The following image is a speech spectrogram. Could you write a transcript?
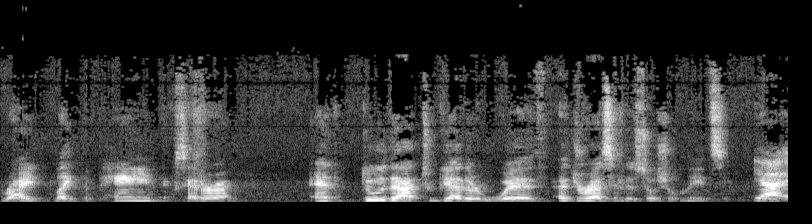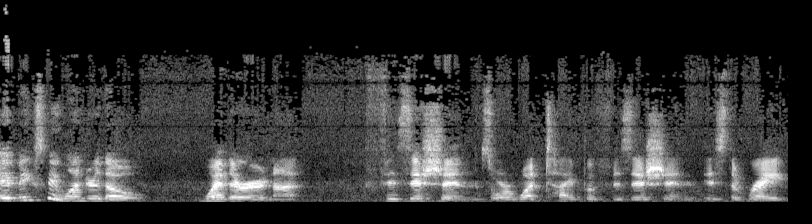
right, like the pain, etc., and do that together with addressing the social needs. Yeah, it makes me wonder though whether or not physicians or what type of physician is the right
